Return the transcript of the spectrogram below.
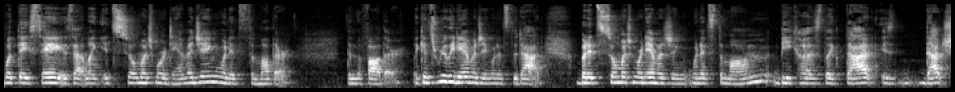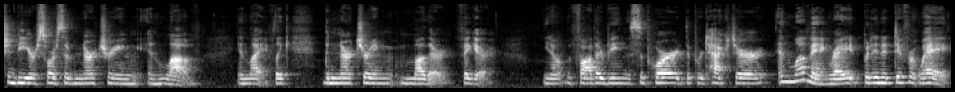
What they say is that like it's so much more damaging when it's the mother than the father. Like it's really damaging when it's the dad, but it's so much more damaging when it's the mom because like that is that should be your source of nurturing and love in life. Like the nurturing mother figure. You know, the father being the support, the protector, and loving, right? But in a different way.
